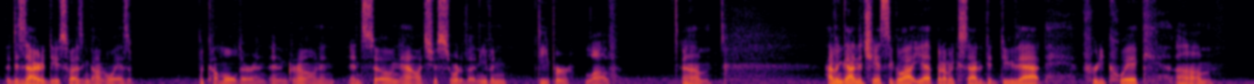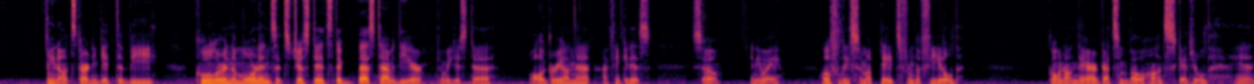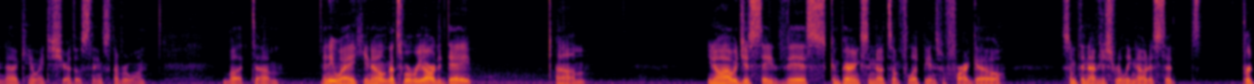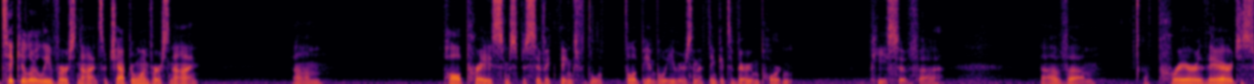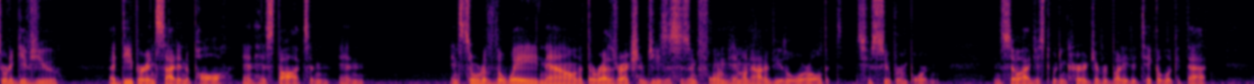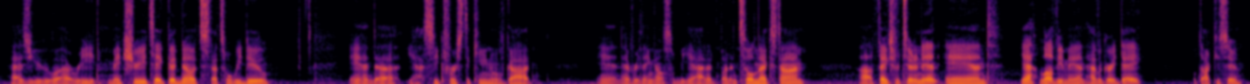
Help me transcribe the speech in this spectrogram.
the desire to do so hasn't gone away as I've become older and, and grown, and and so now it's just sort of an even deeper love um, haven't gotten a chance to go out yet, but I'm excited to do that pretty quick. Um, you know, it's starting to get to be cooler in the mornings. It's just it's the best time of the year. Can we just uh, all agree on that? I think it is. So anyway, hopefully some updates from the field going on there. Got some bow hunts scheduled, and uh, can't wait to share those things with everyone. But um, anyway, you know that's where we are today. Um, you know, I would just say this, comparing some notes on Philippians before I go. Something I've just really noticed that, particularly verse nine. So, chapter one, verse nine. Um, Paul prays some specific things for the Philippian believers, and I think it's a very important piece of uh, of um, of prayer. There, it just sort of gives you a deeper insight into Paul and his thoughts and and and sort of the way now that the resurrection of Jesus has informed him on how to view the world. It's just super important. And so I just would encourage everybody to take a look at that as you uh, read. Make sure you take good notes. That's what we do. And uh, yeah, seek first the kingdom of God, and everything else will be added. But until next time, uh, thanks for tuning in. And yeah, love you, man. Have a great day. We'll talk to you soon.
